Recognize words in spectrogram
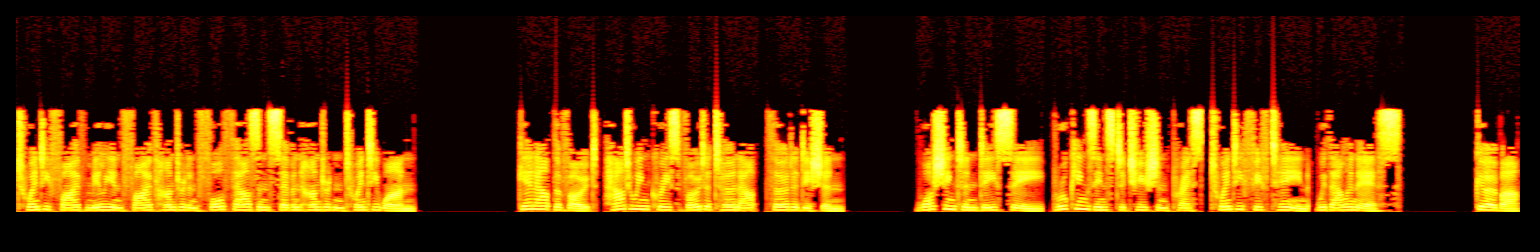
25504721 Get Out the Vote How to Increase Voter Turnout 3rd edition Washington, D.C., Brookings Institution Press, 2015, with Alan S. Gerber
